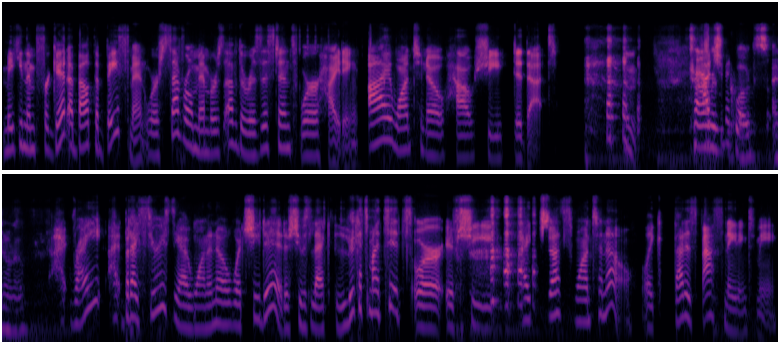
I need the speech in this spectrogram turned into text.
making them forget about the basement where several members of the resistance were hiding. I want to know how she did that. Hmm. Charm is been- quotes. I don't know. I, right? I, but I seriously, I want to know what she did. If she was like, "Look at my tits," or if she, I just want to know. Like that is fascinating to me.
